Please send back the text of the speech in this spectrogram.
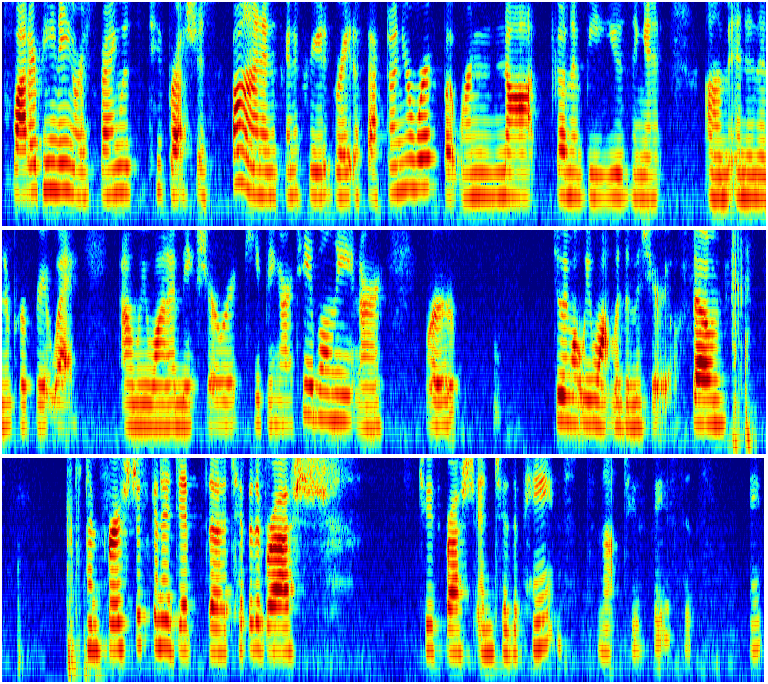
splatter painting or spraying with toothbrush is fun and it's going to create a great effect on your work, but we're not going to be using it um, in an inappropriate way. Um, we want to make sure we're keeping our table neat and our we're doing what we want with the material. So I'm first just going to dip the tip of the brush, toothbrush into the paint. It's not toothpaste, it's paint.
